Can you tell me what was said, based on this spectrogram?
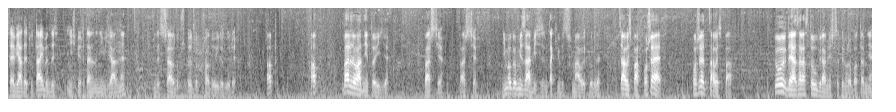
Sobie wjadę tutaj, będę nieśmiertelny, niewidzialny. Będę strzelał do, do przodu i do góry. Hop, hop. Bardzo ładnie to idzie. Patrzcie, patrzcie. Nie mogą mnie zabić, jestem taki wytrzymały, kurde. Cały spaw poszedł. Poszedł cały spaw. Kurde, ja zaraz to ugram jeszcze tym robotem, nie?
